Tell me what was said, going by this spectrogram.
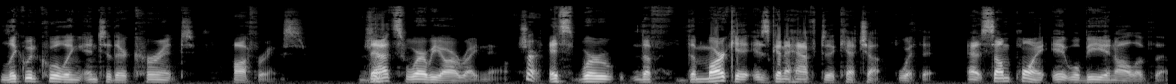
liquid cooling into their current offerings. Sure. That's where we are right now. Sure. It's where the the market is going to have to catch up with it. At some point, it will be in all of them.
